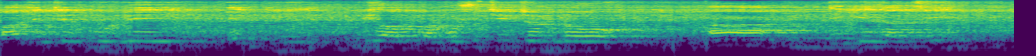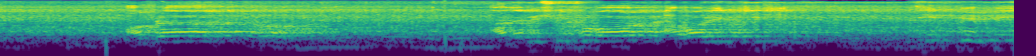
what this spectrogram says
বাজেটের পূর্বেই একটি বৃহৎ কর্মসূচির জন্য এগিয়ে যাচ্ছি। আমরা আগামী শুক্রবার আবার একটি দিনব্যাপী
